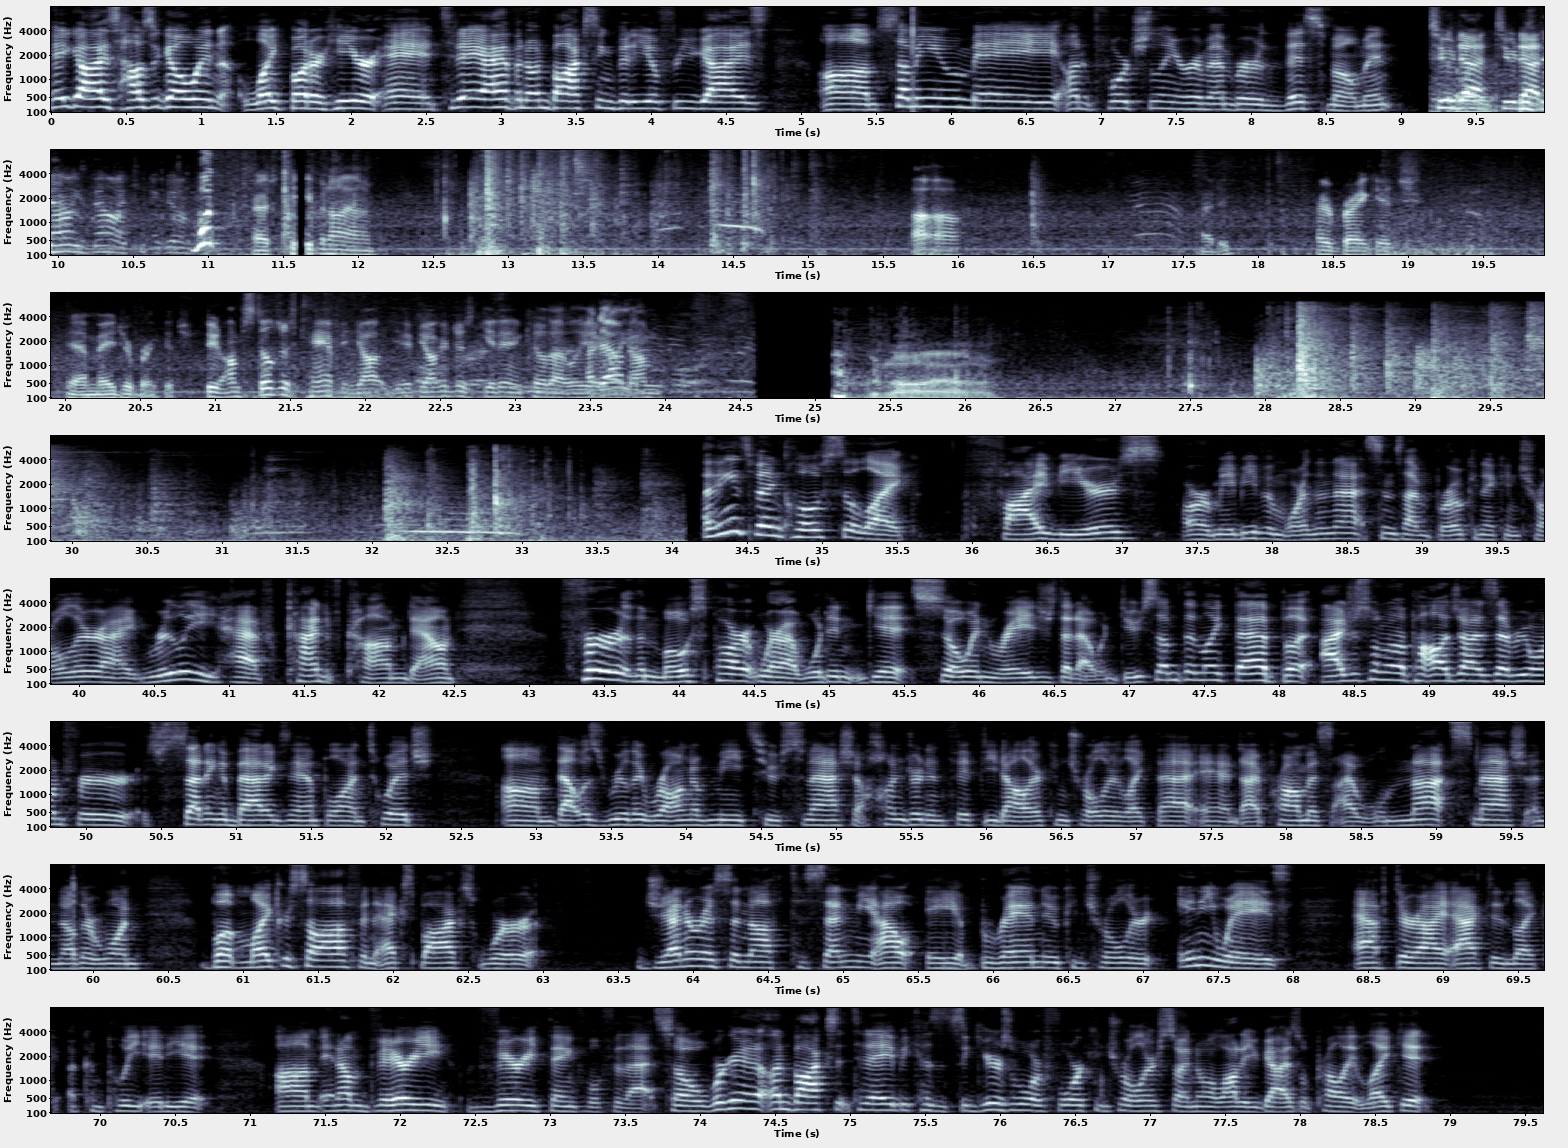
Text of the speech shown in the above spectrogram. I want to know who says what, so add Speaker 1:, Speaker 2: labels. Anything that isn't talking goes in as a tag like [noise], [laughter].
Speaker 1: Hey guys, how's it going? Like Butter here, and today I have an unboxing video for you guys. Um, some of you may unfortunately remember this moment. Two dead, two dead.
Speaker 2: He's down, he's down, I can't get him.
Speaker 1: What?
Speaker 3: Alright, just keep an eye on him.
Speaker 2: Uh-oh.
Speaker 3: I did.
Speaker 2: Heard breakage.
Speaker 3: Yeah, major breakage.
Speaker 2: Dude, I'm still just camping. Y'all, if y'all could just get in and kill that leader, like. I'm...
Speaker 1: I think it's been close to like five years, or maybe even more than that, since I've broken a controller. I really have kind of calmed down for the most part, where I wouldn't get so enraged that I would do something like that. But I just want to apologize to everyone for setting a bad example on Twitch. Um, that was really wrong of me to smash a $150 controller like that, and I promise I will not smash another one. But Microsoft and Xbox were generous enough to send me out a brand new controller anyways after I acted like a complete idiot. Um, and I'm very, very thankful for that. So we're going to unbox it today because it's a Gears of War 4 controller, so I know a lot of you guys will probably like it.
